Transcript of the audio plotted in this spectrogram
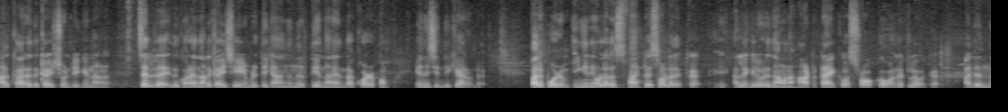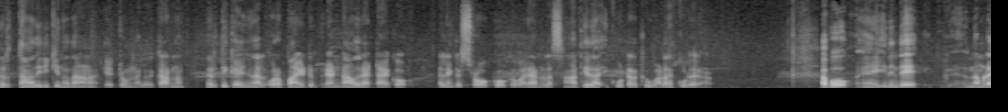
ആൾക്കാർ അത് കഴിച്ചുകൊണ്ടിരിക്കുന്നതാണ്. ചിലർ ഇത് കുറേ നാൾ കഴിച്ച് കഴിയുമ്പോഴത്തേക്ക് അങ്ങ് നിർത്തിയെന്നാൽ എന്താ കുഴപ്പം എന്ന് ചിന്തിക്കാറുണ്ട്. പലപ്പോഴും ഇങ്ങനെയുള്ള റിസ്ക് ഫാക്ടേഴ്സ് ഉള്ളവർക്ക് അല്ലെങ്കിൽ ഒരു തവണ ഹാർട്ട് അറ്റാക്കോ സ്ട്രോക്കോ വന്നിട്ടുള്ളവർക്ക് അത് നിർത്താതിരിക്കുന്നതാണ് ഏറ്റവും നല്ലത്. കാരണം നിർത്തിക്കഴിഞ്ഞാൽ ഉറപ്പായിട്ടും രണ്ടാമതൊരു അറ്റാക്കോ അല്ലെങ്കിൽ സ്ട്രോക്കോ ഒക്കെ വരാനുള്ള സാധ്യത ഇക്കൂട്ടർക്ക് കൂട്ടർക്ക് വളരെ കൂടുതലാണ്. അപ്പോൾ ഇതിന്റെ നമ്മുടെ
